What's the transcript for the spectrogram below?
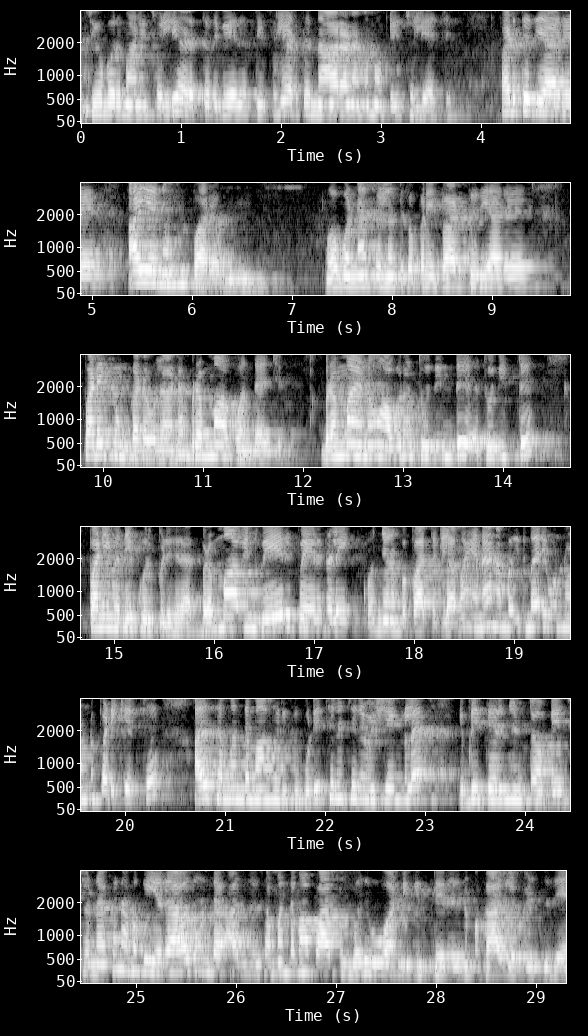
சிவபெருமானை சொல்லி அடுத்தது வேதத்தை சொல்லி அடுத்தது நாராயணனம் அப்படின்னு சொல்லியாச்சு. அடுத்தது யார்? அயனும் பரவும். ஒவ்வொன்றா சொன்னதுக்கப்புறம் இப்போ அடுத்தது யார்? படைக்கும் கடவுளான பிரம்மாவுக்கு வந்தாச்சு. பிரம்மானும் அவரும் துதிந்து துதித்து பணிவதை குறிப்பிடுகிறார். பிரம்மாவின் வேறு பெயர்களை கொஞ்சம் நம்ம பார்த்துக்கலாமா? ஏன்னா நம்ம இது மாதிரி ஒன்று ஒன்று படிக்கிறச்சு அது சம்மந்தமாக இருக்கக்கூடிய சின்ன சின்ன விஷயங்களை இப்படி தெரிஞ்சுட்டோம் அப்படின்னு சொன்னாக்கா நமக்கு ஏதாவது அந்த அது சம்மந்தமாக பார்க்கும்போது ஓ அன்னைக்கு தெரு நம்ம காதில் விழுந்ததே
